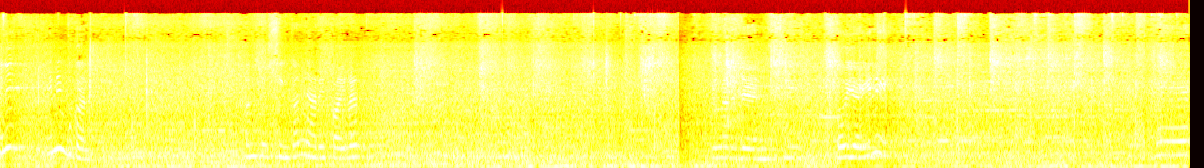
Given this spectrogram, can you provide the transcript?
Ini ini bukan. Kan pusing kan nyari toilet emergency oh ya ini Eh.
